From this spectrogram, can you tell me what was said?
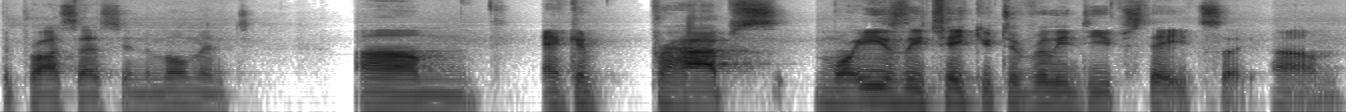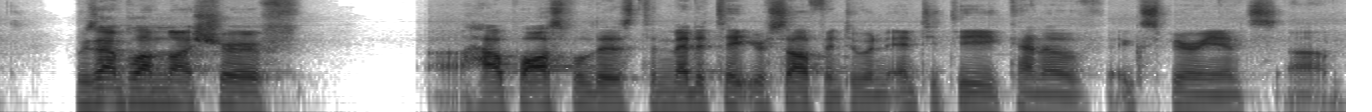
the process in the moment um, and can perhaps more easily take you to really deep states. Um, for example, I'm not sure if uh, how possible it is to meditate yourself into an entity kind of experience. Um,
